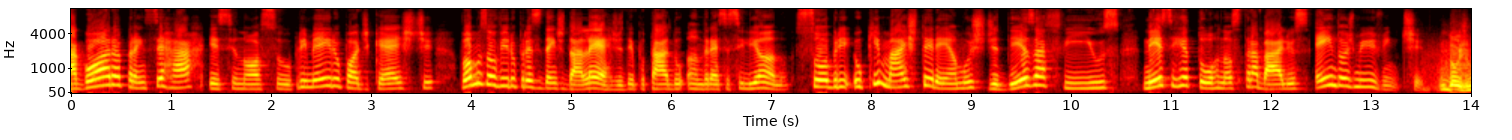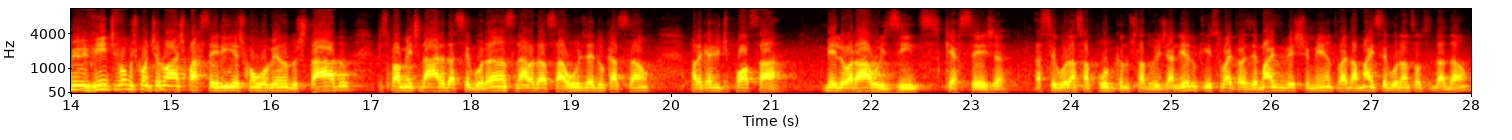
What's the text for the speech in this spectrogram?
Agora, para encerrar esse nosso primeiro podcast, vamos ouvir o presidente da Alerj, deputado André Siciliano, sobre o que mais teremos de desafios nesse retorno aos trabalhos em 2020. Em 2020, vamos continuar as parcerias com o governo do Estado, principalmente na área da segurança, na área da saúde, da educação, para que a gente possa melhorar os índices, quer seja a segurança pública no Estado do Rio de Janeiro, que isso vai trazer mais investimento, vai dar mais segurança ao cidadão,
